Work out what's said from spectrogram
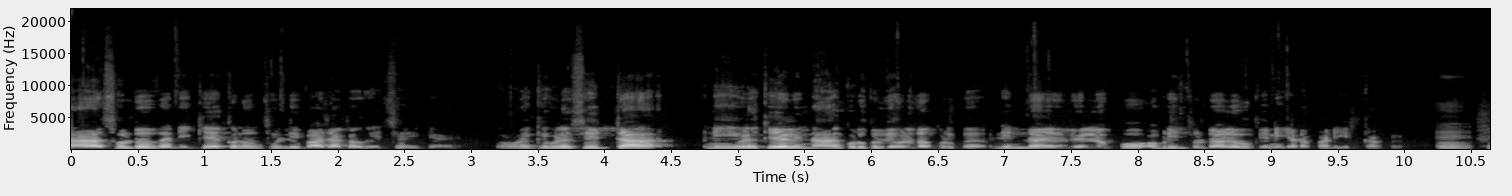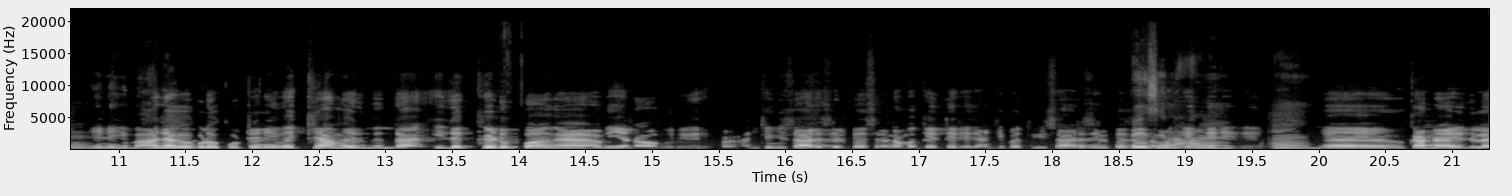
நான் சொல்றதுதான் நீ கேட்கணும்னு சொல்லி பாஜகவுக்கு எச்சரிக்கிறேன் உனக்கு இவ்வளவு சீட்டா நீ இவ்வளவு கேளு நான் கொடுக்கறது இவ்வளவுதான் கொடுப்பேன். நின்ன இது இல்ல போ அப்படின்னு சொல்ற அளவுக்கு இன்னைக்கு எடப்பாடி இருக்காங்க. இன்னைக்கு பாஜக கூட கூட்டணி வைக்காம இருந்திருந்தா இதை கெடுப்பாங்க அப்படி. ஏன்னா அவரு அஞ்சு விசா அரசியல் பேசுற நமக்கே தெரியுது. அஞ்சு பத்து விசா அரசியல் பேசுற நமக்கே. தெரியுது. கர்நா இதுல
